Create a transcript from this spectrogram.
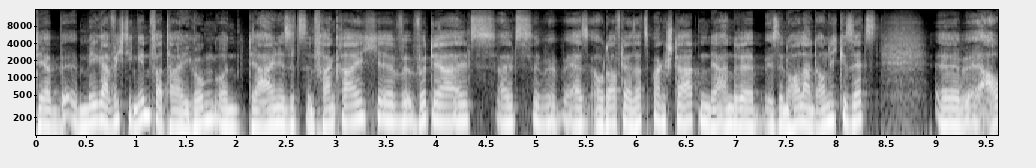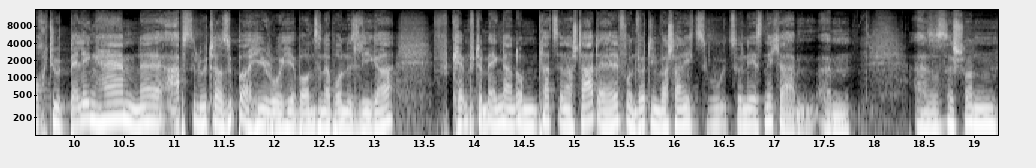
der b- mega wichtigen Innenverteidigung und der eine sitzt in Frankreich, äh, wird er als als äh, oder auf der Ersatzbank starten, der andere ist in Holland auch nicht gesetzt. Äh, auch Jude Bellingham, ne, absoluter Superhero hier bei uns in der Bundesliga, kämpft im England um einen Platz in der Startelf und wird ihn wahrscheinlich zu, zunächst nicht haben. Ähm, also es ist schon,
